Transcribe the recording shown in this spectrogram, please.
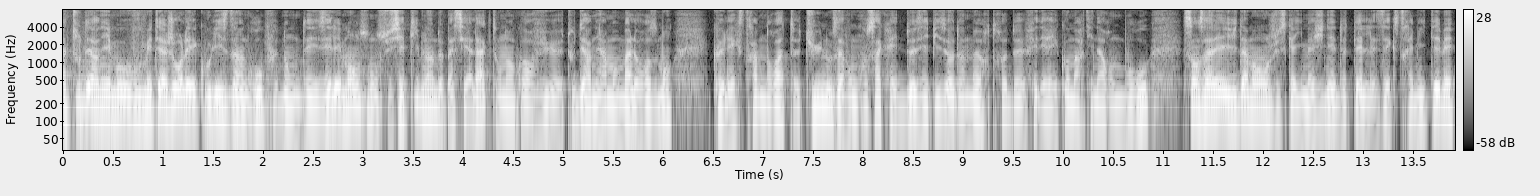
Un tout dernier mot, vous mettez à jour les coulisses d'un groupe dont des éléments sont susceptibles hein, de passer à l'acte. On a encore vu euh, tout dernièrement malheureusement que l'extrême droite tue. Nous avons consacré deux épisodes au meurtre de Federico Martina Rombourou, sans aller évidemment jusqu'à imaginer de telles extrémités, mais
